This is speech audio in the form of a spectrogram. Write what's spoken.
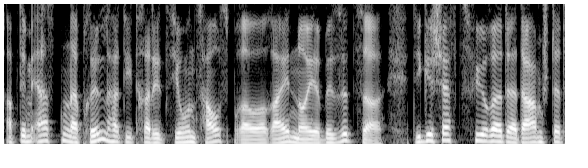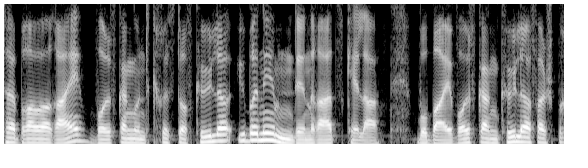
Ab dem 1. April hat die Traditionshausbrauerei neue Besitzer. Die Geschäftsführer der Darmstädter Brauerei, Wolfgang und Christoph Köhler, übernehmen den Ratskeller. Wobei Wolfgang Köhler verspricht,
